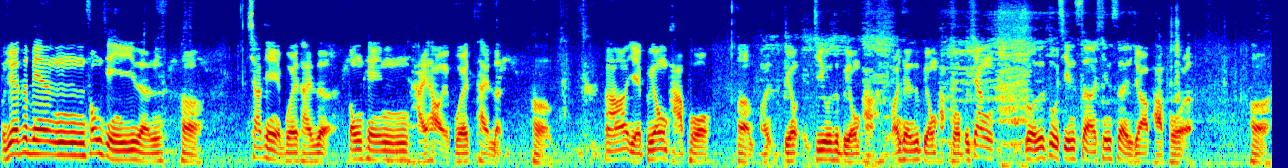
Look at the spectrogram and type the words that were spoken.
我觉得这边风景宜人，哈、夏天也不会太热，冬天还好，也不会太冷，哈、然后也不用爬坡，呃，完不用，几乎是不用爬，完全是不用爬坡，不像如果是住新社，新社你就要爬坡了，啊、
